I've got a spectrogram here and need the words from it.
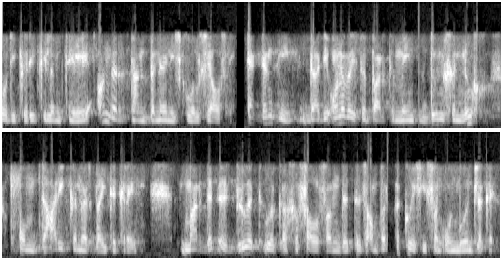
tot die kurrikulum te hê ander dan binne in die skool self nie. Ek dink nie dat die onderwysdepartement doen genoeg om daardie kinders by te kry. Maar dit is bloot ook 'n geval van dit is amper 'n kwessie van onmoontlikheid.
